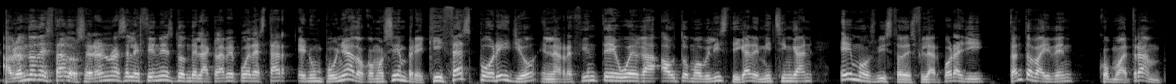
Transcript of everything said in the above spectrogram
Hablando de estados, serán unas elecciones donde la clave pueda estar en un puñado, como siempre. Quizás por ello, en la reciente huelga automovilística de Michigan, hemos visto desfilar por allí tanto a Biden como a Trump.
